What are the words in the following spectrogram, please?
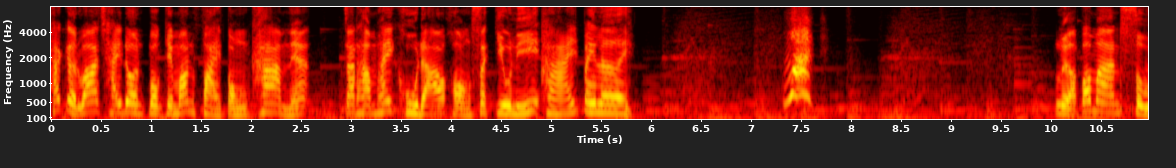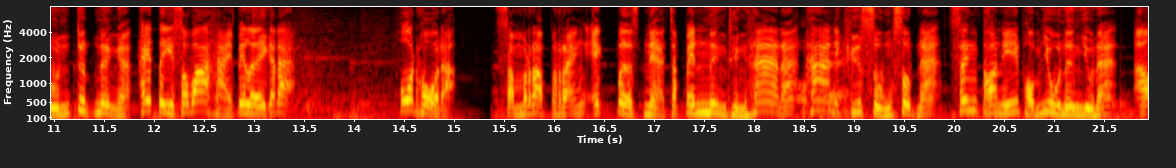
ถ้าเกิดว่าใช้โดนโปเกมอนฝ่ายตรงข้ามเนี่ยจะทำให้คูลดาวน์ของสกิลนี้หายไปเลยเหลือประมาณ 0.1 อะ ให้ตีซะว่าหายไปเลยก็ได้โคตรโหดอะ สำหรับแรงเอ็กเปิร์เนี่ยจะเป็น 1-5 นะโอเค5นี่คือสูงสุดนะ ซึ่งตอนนี้ผมอยู่ 1 อยู่นะ เอา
